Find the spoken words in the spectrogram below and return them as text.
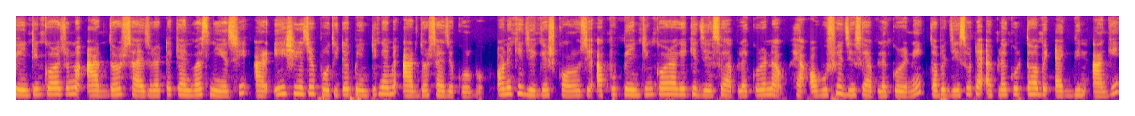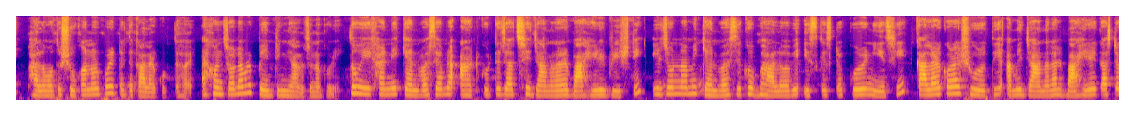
পেন্টিং করার জন্য আট দশ সাইজের একটা ক্যানভাস নিয়েছি। আর এই সিরিজের প্রতিটা পেন্টিং আমি আট দশ সাইজে করব। অনেকে জিজ্ঞেস করো যে, আপু পেন্টিং করার আগে কি জেসো অ্যাপ্লাই করে নাও? হ্যাঁ অবশ্যই জেসো অ্যাপ্লাই করে নিই। তবে জেসোটা অ্যাপ্লাই করতে হবে একদিন আগে, ভালো মতো শুকানোর পরে এটাতে কালার করতে হয়। এখন চলো আমরা পেন্টিং নিয়ে আলোচনা করি। তো এখানে ক্যানভাসে আমরা আর্ট করতে যাচ্ছি, জানালার বাহিরে বৃষ্টি। এর জন্য আমি ক্যানভাসে খুব ভালোভাবে স্কেচটা করে নিয়েছি। কালার করার শুরুতে আমি জানালার বাহিরের কাজটা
